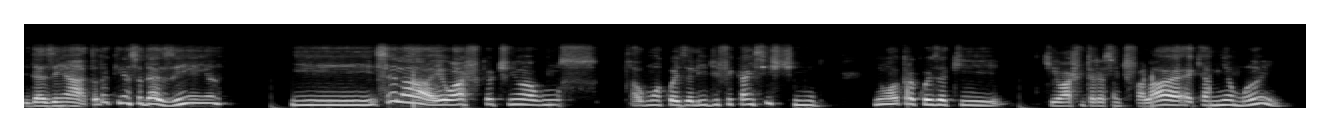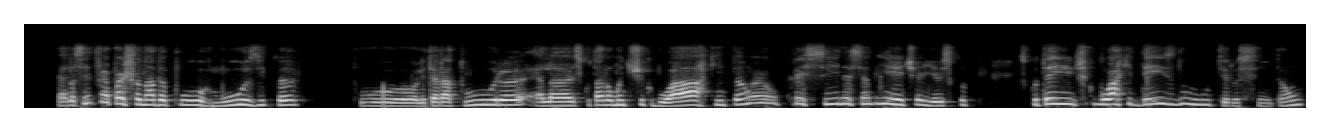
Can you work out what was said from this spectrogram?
de desenhar. Toda criança desenha e, sei lá, eu acho que eu tinha alguns, alguma coisa ali de ficar insistindo. E uma outra coisa que, que eu acho interessante falar é que a minha mãe, ela sempre foi apaixonada por música, por literatura, ela escutava muito Chico Buarque, então eu cresci nesse ambiente aí. Eu escutei Chico Buarque desde o útero, assim. Então,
